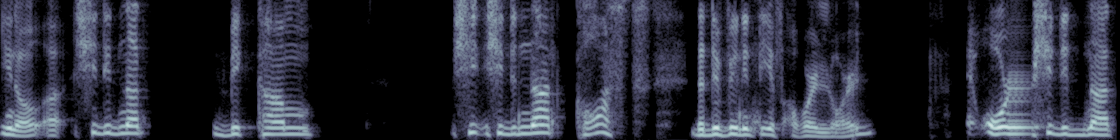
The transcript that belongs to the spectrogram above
you know, uh, she did not become, she, she did not cause the divinity of our Lord, or she did not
